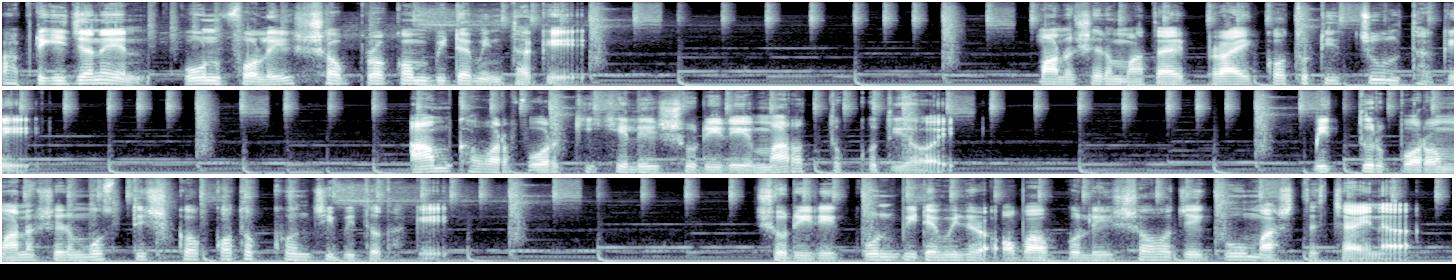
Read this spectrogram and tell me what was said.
আপনি কি জানেন কোন ফলে সব রকম ভিটামিন থাকে? মানুষের মাথায় প্রায় কতটি চুল থাকে? আম খাওয়ার পর কি খেলে শরীরে মারাত্মক ক্ষতি হয়? মৃত্যুর পরও মানুষের মস্তিষ্ক কতক্ষণ জীবিত থাকে? শরীরে কোন ভিটামিনের অভাব হলে সহজে ঘুম আসতে চায় না।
